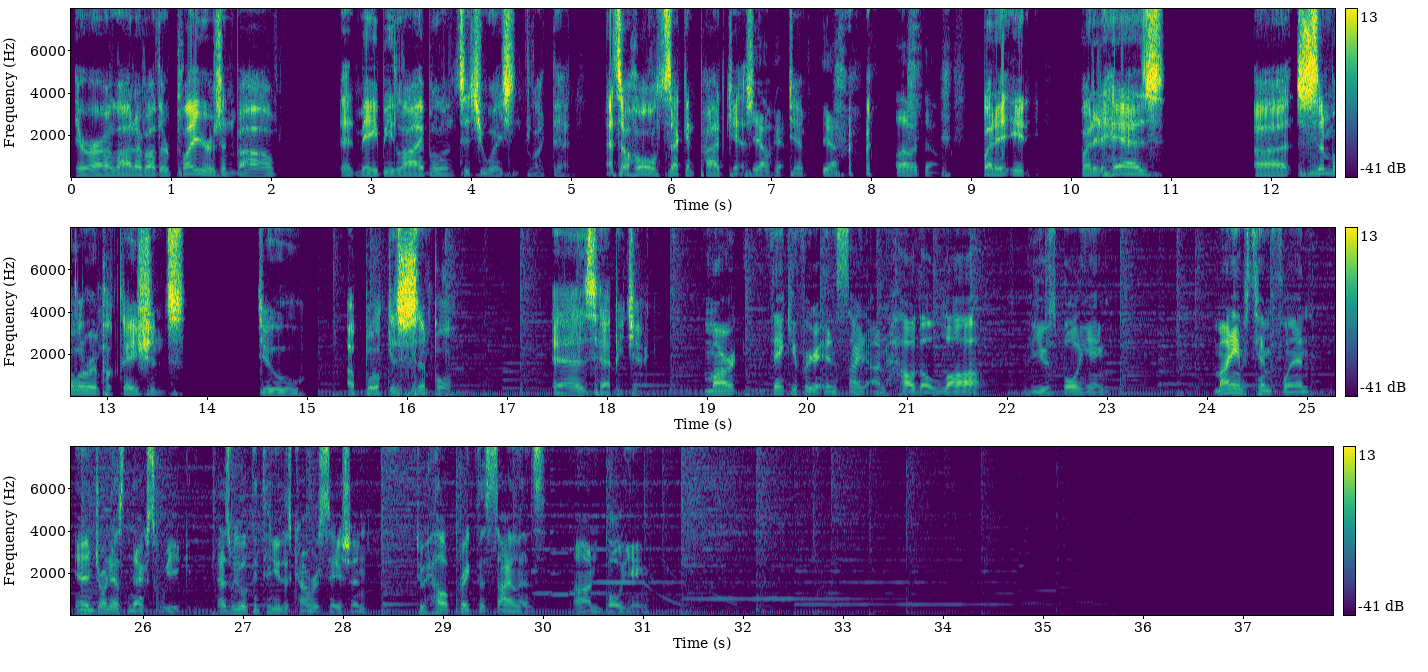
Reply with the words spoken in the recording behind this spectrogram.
there are a lot of other players involved that may be liable in situations like that. That's a whole second podcast, Yeah, yeah, Tim. yeah. I love it though. But it, it but it has uh, similar implications to a book as simple as Happy Jack. Mark, thank you for your insight on how the law views bullying. My name is Tim Flynn, and join us next week as we will continue this conversation to help break the silence on bullying.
